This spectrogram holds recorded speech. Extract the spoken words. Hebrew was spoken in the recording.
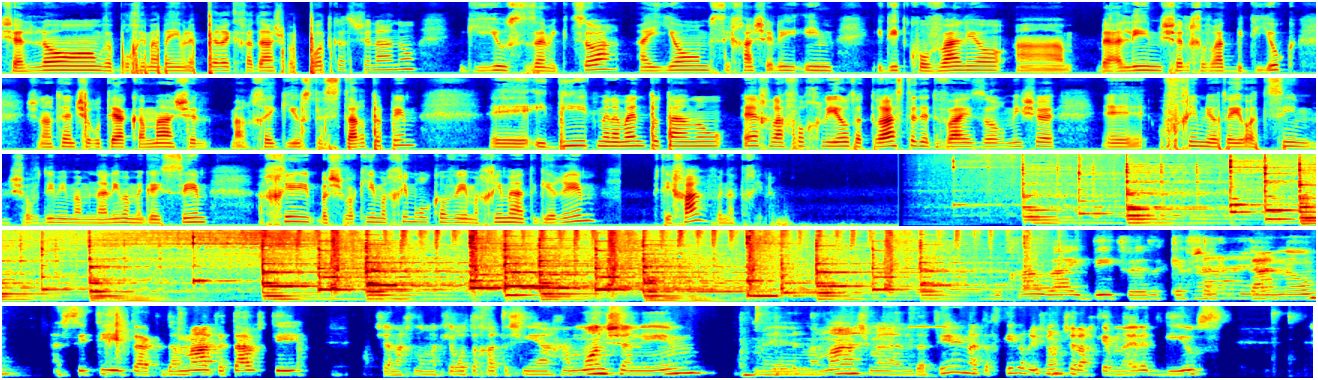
שלום וברוכים הבאים לפרק חדש בפודקאסט שלנו, גיוס זה מקצוע. היום שיחה שלי עם עידית קובליו, הבעלים של חברת בדיוק, שנותנת שירותי הקמה של מערכי גיוס לסטארט-אפים. אה, עידית מלמדת אותנו איך להפוך להיות ה-Trusted Advisor, מי שהופכים להיות היועצים שעובדים עם המנהלים המגייסים, הכי בשווקים הכי מורכבים, הכי מאתגרים. פתיחה ונתחיל. ברוכה הבאה עידית, ואיזה כיף שאת איתנו. עשיתי את ההקדמה, כתבתי שאנחנו מכירות אחת את השנייה המון שנים, ממש, לדעתי מהתפקיד הראשון שלך כמנהלת גיוס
